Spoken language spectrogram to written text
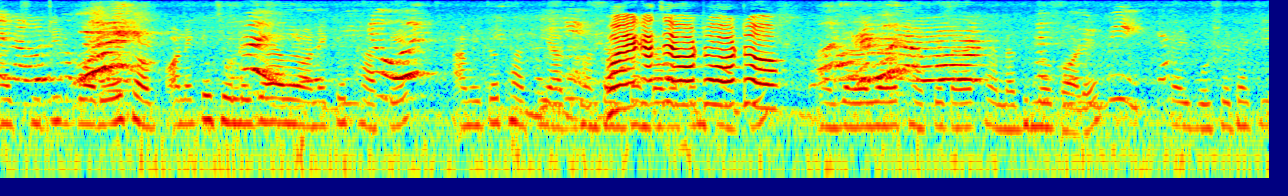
আর ছুটির পরেও সব অনেকে চলে যায় আবার অনেকে থাকে। আমি তো থাকি আধ ঘণ্টা হয়ে আর যারা যারা থাকে তারা খেলাধুলো করে। তাই বসে থাকি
